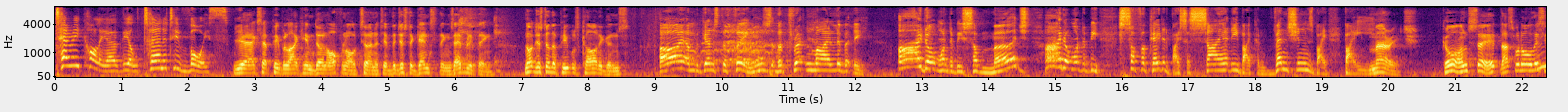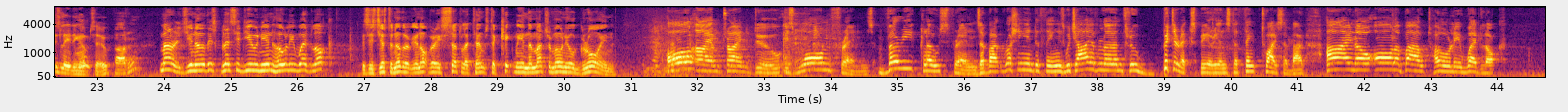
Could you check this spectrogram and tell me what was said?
Terry Collier, the alternative voice. Yeah, except people like him don't offer an alternative. They're just against things, everything. Not just other people's cardigans. I am against the things that threaten my liberty. I don't want to be submerged. I don't want to be suffocated by society, by conventions, by. by. Marriage. Go on, say it. That's what all this is leading up to. Pardon? Marriage, you know, this blessed union, holy wedlock. This is just another of your not very subtle attempts to kick me in the matrimonial groin. All I am trying to do is warn friends, very close friends, about rushing into things which I have learned through bitter experience to think twice about. I know all about holy wedlock.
